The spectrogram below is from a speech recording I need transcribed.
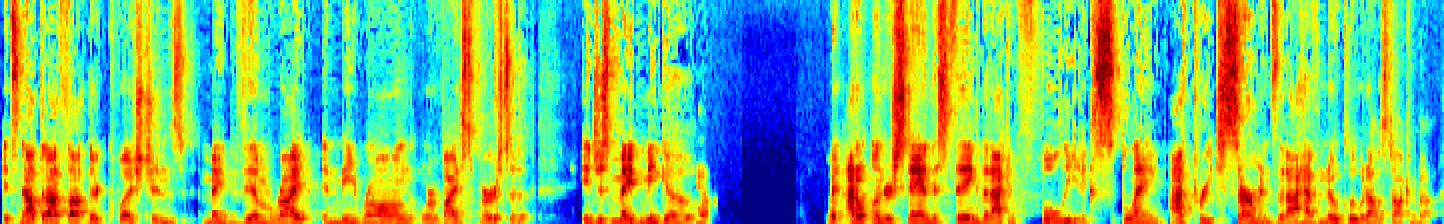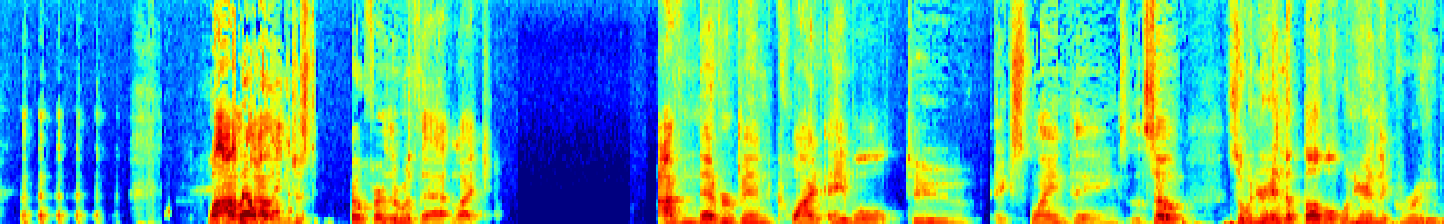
it's not that i thought their questions made them right and me wrong or vice versa. It just made me go Yeah. Wait i don't understand this thing that i can fully explain i've preached sermons that i have no clue what i was talking about Well, I, Well, I, think just go further with that, like I've never been quite able to explain things. So, so when you're in the bubble, when you're in the group,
